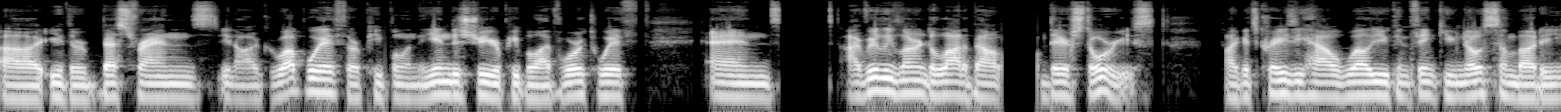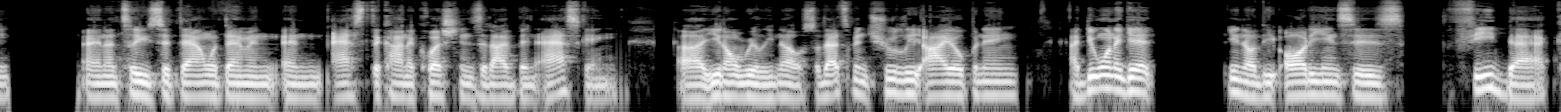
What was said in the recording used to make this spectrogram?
uh, either best friends, you know, I grew up with, or people in the industry, or people I've worked with, and I really learned a lot about their stories. Like it's crazy how well you can think you know somebody, and until you sit down with them and, and ask the kind of questions that I've been asking, uh, you don't really know. So that's been truly eye opening. I do want to get, you know, the audience's feedback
